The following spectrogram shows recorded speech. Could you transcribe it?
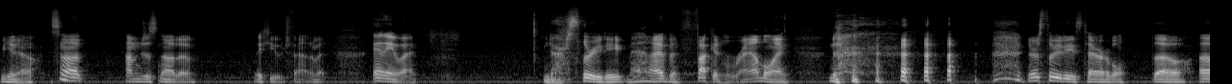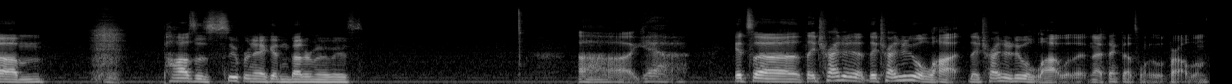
you know, it's not. I'm just not a, a huge fan of it. Anyway, Nurse 3D, man, I've been fucking rambling. Nurse 3D is terrible though. Um, Paz is super naked in better movies. Uh, yeah it's uh they try to they try to do a lot. They try to do a lot with it, and I think that's one of the problems.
